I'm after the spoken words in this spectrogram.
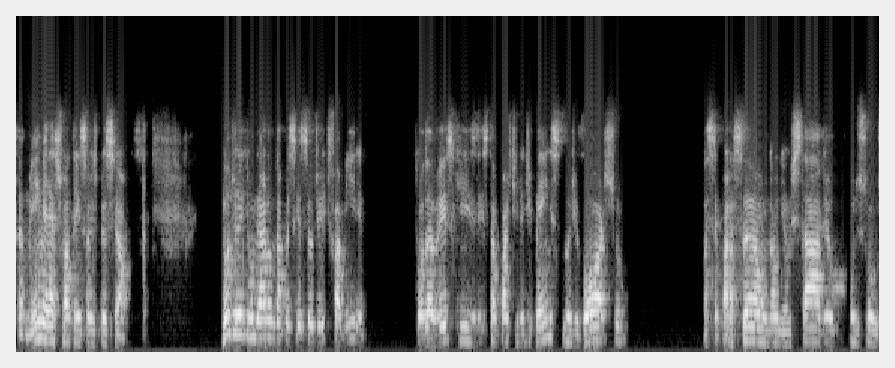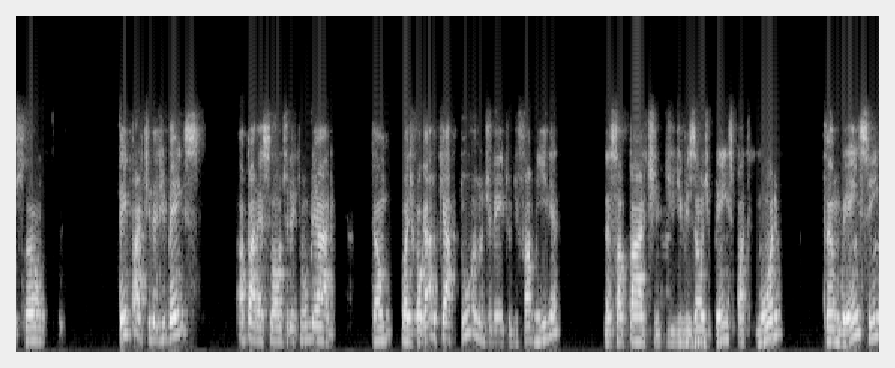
Também merece uma atenção especial. No direito imobiliário não dá para esquecer o direito de família. Toda vez que existe a partilha de bens, no divórcio, na separação, na união estável, ou dissolução, tem partilha de bens, aparece lá o direito imobiliário. Então, o advogado que atua no direito de família, nessa parte de divisão de bens, patrimônio, também sim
